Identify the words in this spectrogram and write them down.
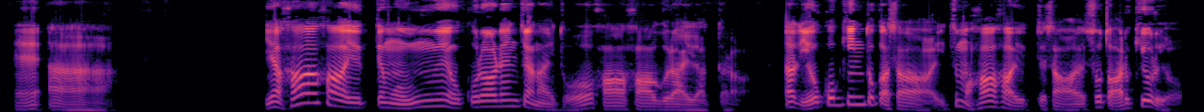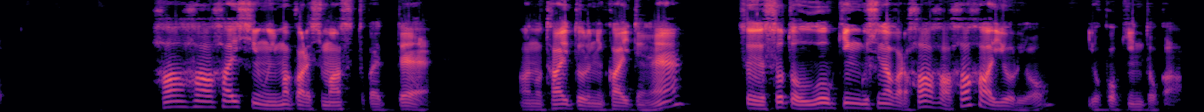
え、ああ。いや、はぁはぁ言っても運営怒られんじゃないと？はぁはぁぐらいだったら。だって横金とかさ、いつもはぁはぁ言ってさ、外歩きよるよ。はぁはぁ配信を今からしますとか言って、あのタイトルに書いてね。それで外ウォーキングしながら、はぁはぁはぁはぁ言よるよ。横金とか。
